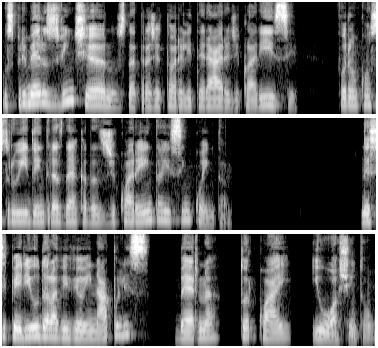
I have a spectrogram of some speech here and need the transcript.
Os primeiros 20 anos da trajetória literária de Clarice foram construídos entre as décadas de 40 e 50. Nesse período, ela viveu em Nápoles, Berna, Torquay e Washington.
